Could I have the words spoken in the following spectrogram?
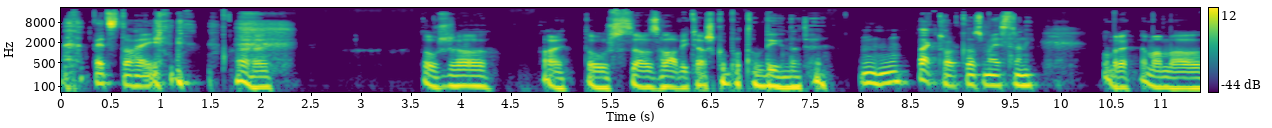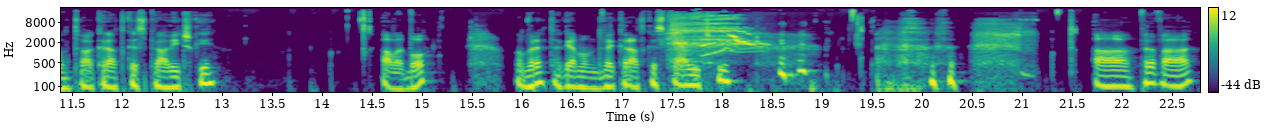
500, hej. Hej. To už, eh, aj, to už z hlavy ťažko potom vyhnať. Hej. Mm-hmm. Tak toľko z mojej strany. Dobre, ja mám eh, dva krátke správičky. Alebo? Dobre, tak ja mám dve krátke správičky. a prvá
